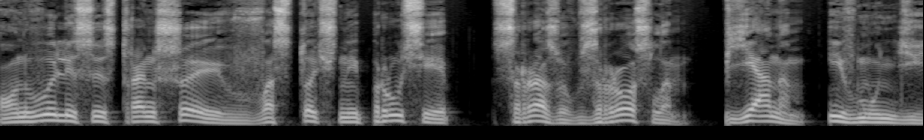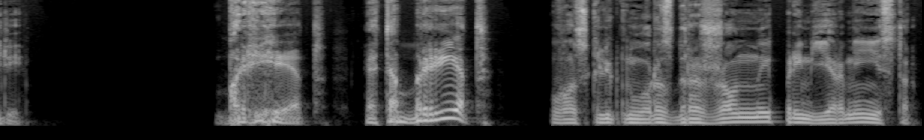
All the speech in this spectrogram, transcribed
Он вылез из траншеи в Восточной Пруссии сразу взрослым, пьяным и в мундире. «Бред! Это бред!» — воскликнул раздраженный премьер-министр.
